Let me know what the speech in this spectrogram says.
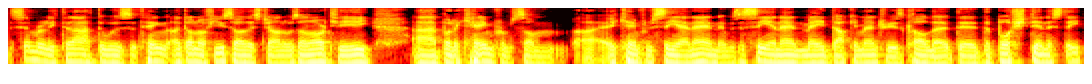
similarly to that, there was a thing. I don't know if you saw this, John. It was on RTE, uh, but it came from some. Uh, it came from CNN. It was a CNN made documentary. It's called the, the the Bush Dynasty,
